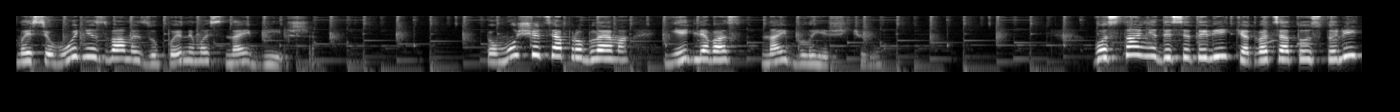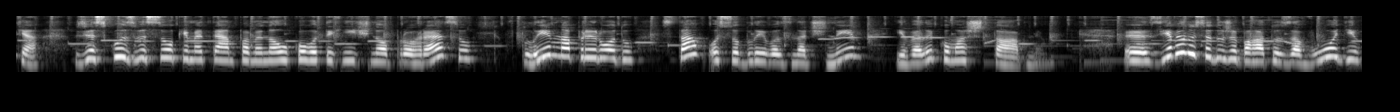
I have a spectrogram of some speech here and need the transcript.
ми сьогодні з вами зупинимось найбільше. Тому що ця проблема є для вас найближчою. В останні десятиліття ХХ століття в зв'язку з високими темпами науково-технічного прогресу вплив на природу став особливо значним і великомасштабним. Е, З'явилося дуже багато заводів,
